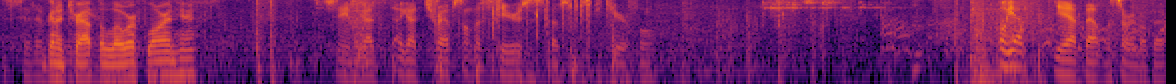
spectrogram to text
set up. I'm gonna trap the lower floor in here. Shame, I got I got traps on the stairs and stuff, so just be careful. Oh yeah, yeah, that was sorry about that.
